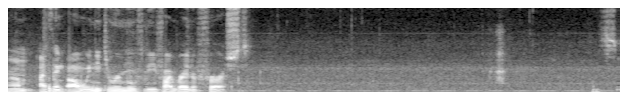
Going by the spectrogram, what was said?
um, I think oh we need to remove the vibrator first. Let's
